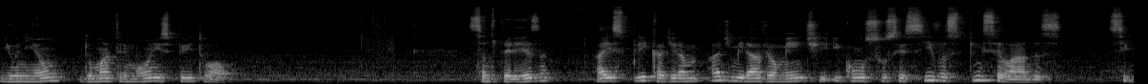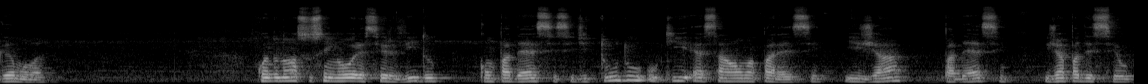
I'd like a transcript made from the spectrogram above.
e união do matrimônio espiritual. Santa Teresa a explica admiravelmente e com sucessivas pinceladas. Sigamo-la. Quando nosso Senhor é servido, compadece-se de tudo o que essa alma parece e já padece e já padeceu,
